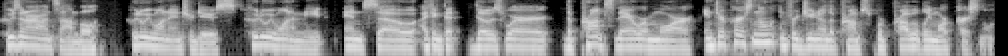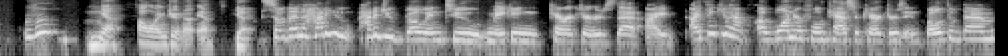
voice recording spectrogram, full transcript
who's in our ensemble, who do we want to introduce who do we want to meet and so i think that those were the prompts there were more interpersonal and for juno the prompts were probably more personal Mm-hmm. Mm-hmm. Yeah, following Juno. Yeah. Yeah. So then, how do you how did you go into making characters that I I think you have a wonderful cast of characters in both of them,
